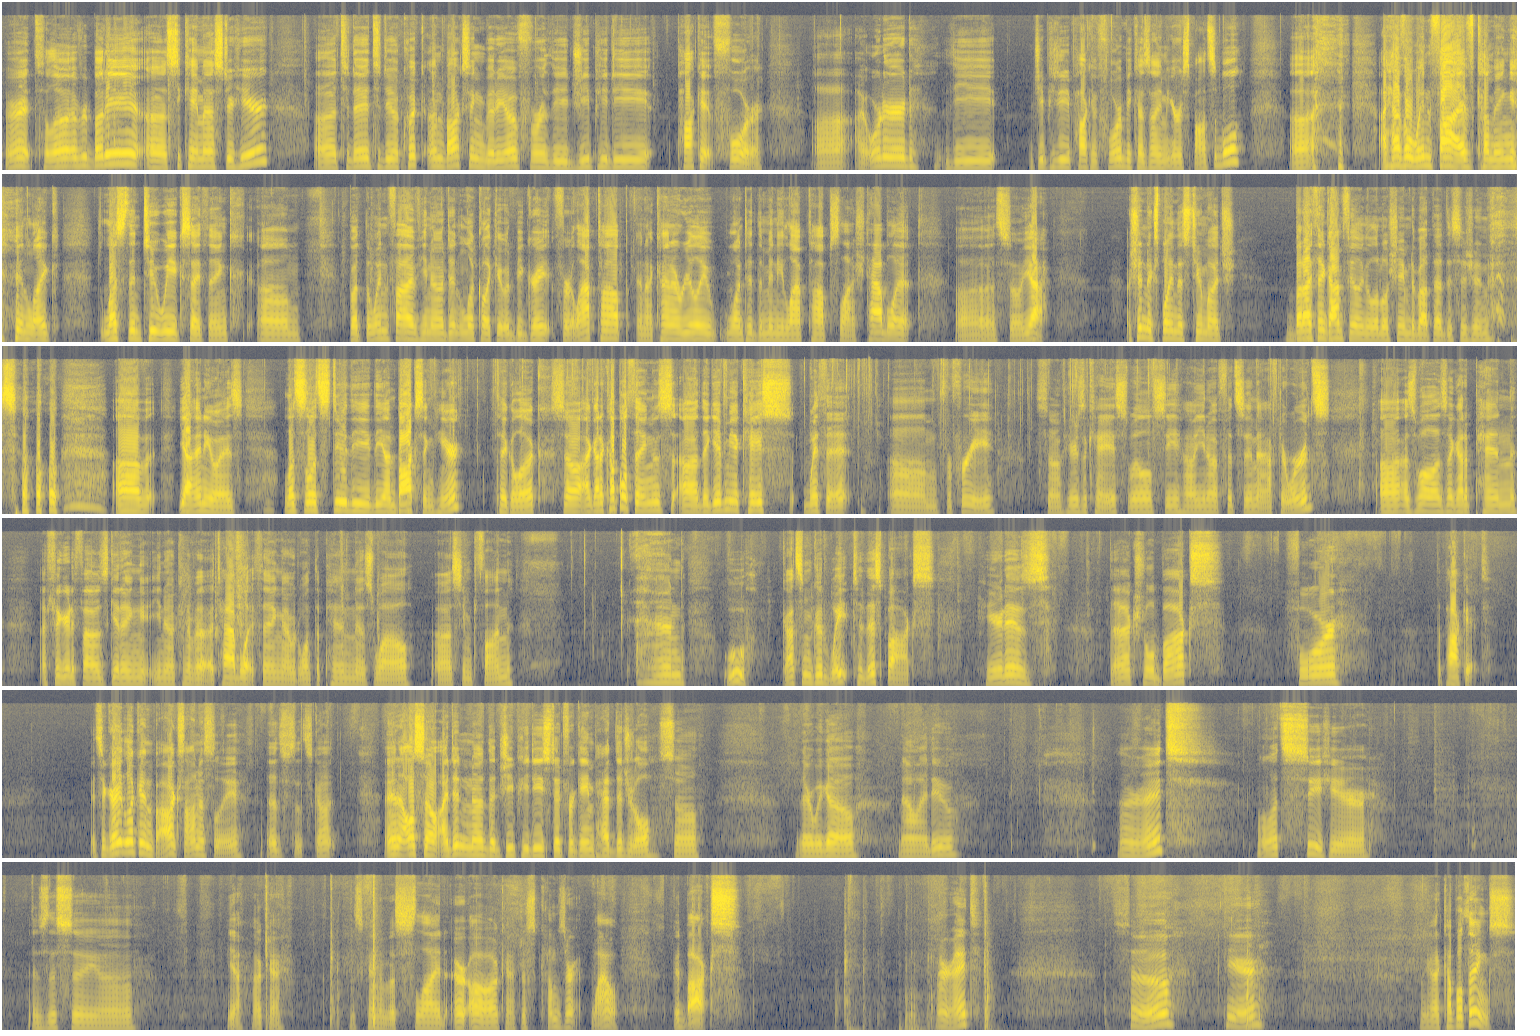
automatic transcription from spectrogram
Alright, hello everybody, uh, CK Master here. Uh, today to do a quick unboxing video for the GPD Pocket 4. Uh, I ordered the GPD Pocket 4 because I'm irresponsible. Uh, I have a Win 5 coming in like less than two weeks, I think. Um, but the Win 5, you know, didn't look like it would be great for a laptop, and I kind of really wanted the mini laptop slash tablet. Uh, so yeah, I shouldn't explain this too much, but I think I'm feeling a little ashamed about that decision. so um, yeah, anyways, let's let's do the the unboxing here. Take a look. So I got a couple things. Uh, they gave me a case with it um, for free. So here's a case. We'll see how, you know, it fits in afterwards. Uh, as well as I got a pen. I figured if I was getting, you know, kind of a, a tablet thing, I would want the pen as well. Uh, seemed fun. And, ooh, got some good weight to this box. Here it is. The actual box for the pocket. It's a great looking box, honestly. It's it's got and also, I didn't know that GPD stood for Gamepad Digital, so there we go. Now I do. Alright. Well, let's see here. Is this a, uh, yeah, okay. It's kind of a slide, or, oh, okay, just comes right, wow. Good box. Alright. So, here we got a couple things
